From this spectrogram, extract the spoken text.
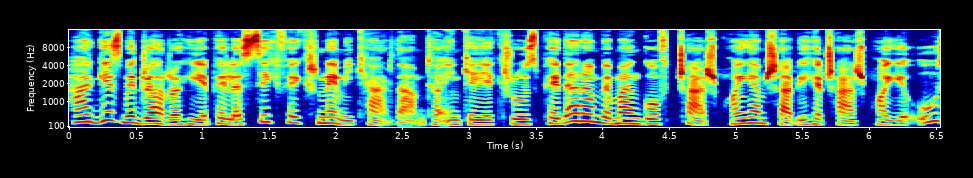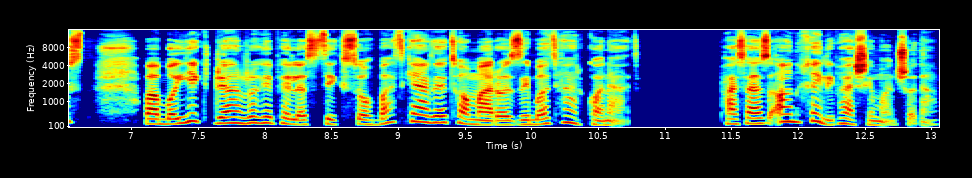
هرگز به جراحی پلاستیک فکر نمی کردم تا اینکه یک روز پدرم به من گفت چشمهایم شبیه چشمهای اوست و با یک جراح پلاستیک صحبت کرده تا مرا زیباتر کند. پس از آن خیلی پشیمان شدم.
